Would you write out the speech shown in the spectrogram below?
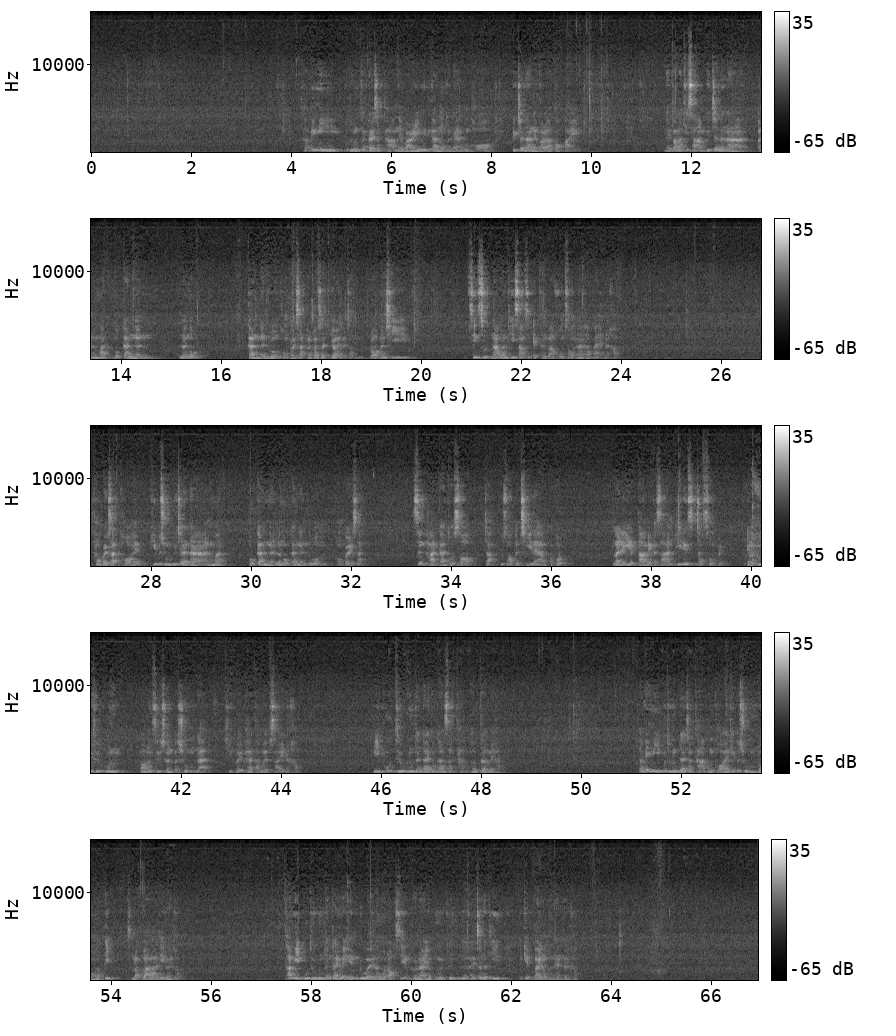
ถ้าไม่มีผู้ถือหุ้นท่านใดสักถามในวาระนี้ไม่มีการลงคะแนนผมขอพิจารณาในวาระต่อไป ในวาระที่ 3 พิจารณาอนุมัติงบการเงิน และงบ การเงินรวมของบริษัทและบริษัทย่อยประจำรอบบัญชี สิ้นสุดณวันที่ 31 ธันวาคม 2558 นะครับ ทางบริษัทขอให้ที่ประชุมพิจารณาอนุมัติงบการเงินและงบการเงินรวมของบริษัท ซึ่งผ่านการตรวจสอบจากผู้สอบบัญชีแล้วปรากฏรายละเอียดตามเอกสารที่ได้จัดส่งไปยังผู้ถือหุ้น พร้อมหนังสือเชิญประชุมและที่เผยแพร่ตามเว็บไซต์นะครับ มีผู้ถือหุ้นท่านใดต้องการซักถามเพิ่มเติมไหมครับ ถ้าไม่มีผู้ถือหุ้นใดซักถามผมขอให้ที่ประชุมลงมติสำหรับวาระนี้ด้วยครับ ถ้ามีผู้ถือหุ้นท่านใดไม่เห็นด้วยและงดออกเสียงกรุณายกมือขึ้นเพื่อให้เจ้าหน้าที่ไปเก็บใบลงคะแนนด้วยครับ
